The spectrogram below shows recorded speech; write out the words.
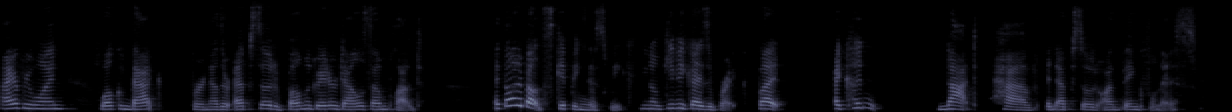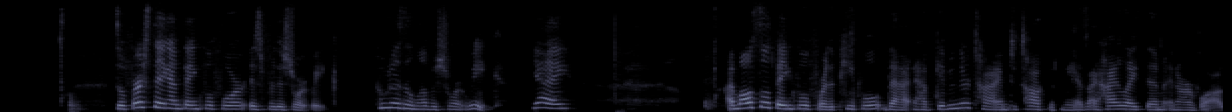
Hi, everyone. Welcome back for another episode of Boma Greater Dallas Unplugged. I thought about skipping this week, you know, give you guys a break, but I couldn't not have an episode on thankfulness. So, first thing I'm thankful for is for the short week. Who doesn't love a short week? Yay! I'm also thankful for the people that have given their time to talk with me as I highlight them in our vlog.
